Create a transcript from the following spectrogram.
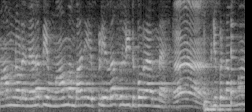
மாமனோட நினைப்பு என் மாமன் பாரு எப்படி எல்லாம் சொல்லிட்டு போறாருன்னு இப்படி பண்ணலாமா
